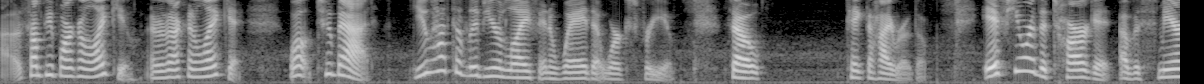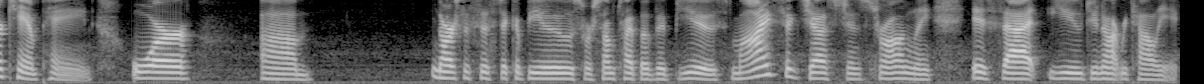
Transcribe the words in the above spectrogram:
uh, some people aren't going to like you. and They're not going to like it. Well, too bad. You have to live your life in a way that works for you. So take the high road, though. If you are the target of a smear campaign or um, narcissistic abuse or some type of abuse, my suggestion strongly is that you do not retaliate.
